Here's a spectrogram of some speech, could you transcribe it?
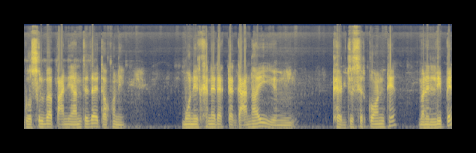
গোসল বা পানি আনতে যায় তখনই মনির খানের একটা গান হয় উম, ফেরদুসের কণ্ঠে মানে লিপে।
